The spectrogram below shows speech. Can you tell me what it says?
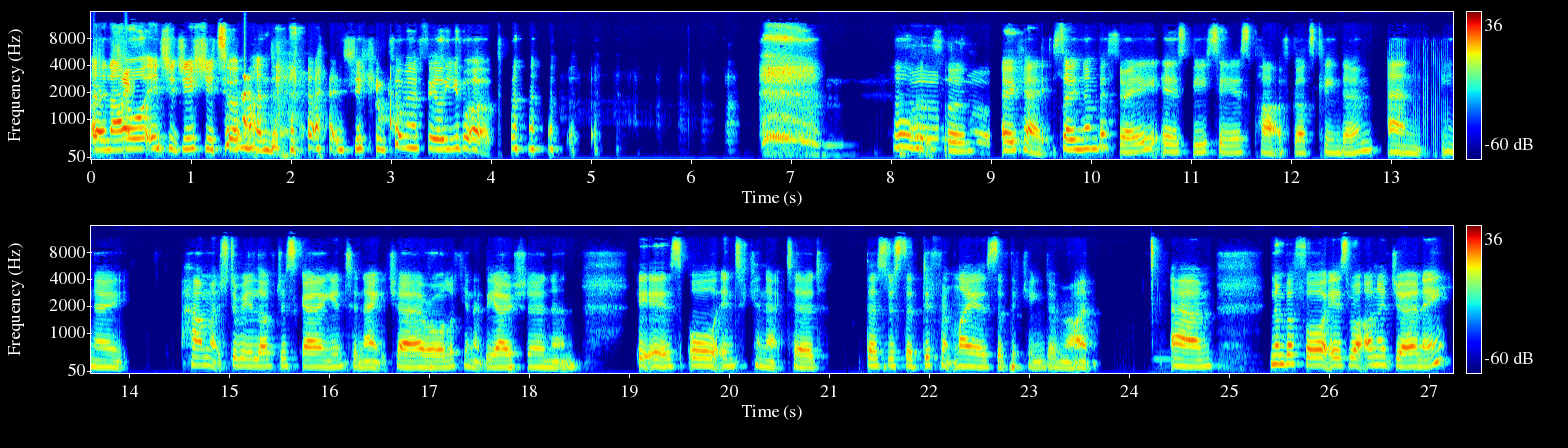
and I will introduce you to Amanda, and she can come and fill you up. Oh, that's fun. Okay, so number three is beauty is part of God's kingdom, and you know how much do we love just going into nature or looking at the ocean? And it is all interconnected. There's just the different layers of the kingdom right? Um, number four is we're on a journey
